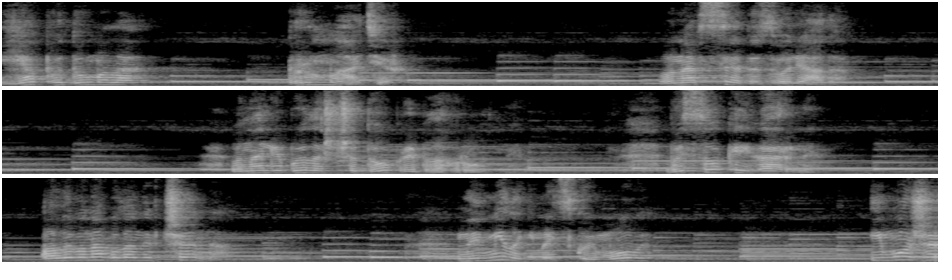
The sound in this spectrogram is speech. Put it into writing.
Я подумала про матір. Вона все дозволяла. Вона любила, що добре і благородне, високе і гарне. Але вона була невчена, не вміла німецької мови. І, може,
